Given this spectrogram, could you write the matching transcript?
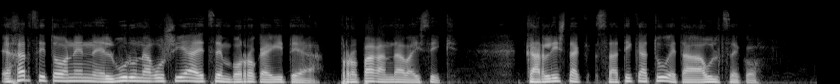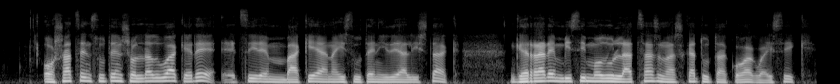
Ejertzito honen helburu nagusia etzen borroka egitea, propaganda baizik. Karlistak zatikatu eta ahultzeko. Osatzen zuten soldaduak ere, ez ziren bakea nahi zuten idealistak, gerraren bizi modu latzaz naskatutakoak baizik.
